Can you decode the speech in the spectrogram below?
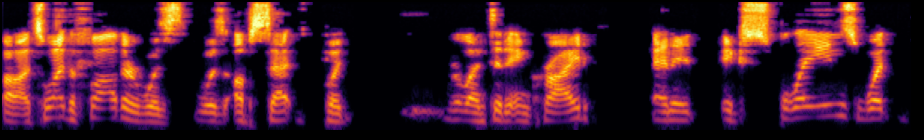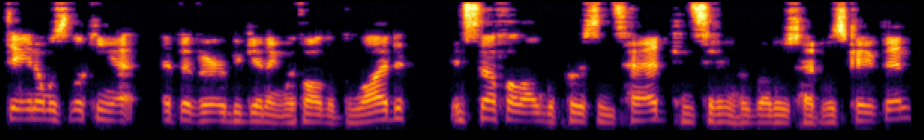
Uh, it's why the father was was upset but relented and cried, and it explains what Dana was looking at at the very beginning with all the blood and stuff along the person's head, considering her brother's head was caved in.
